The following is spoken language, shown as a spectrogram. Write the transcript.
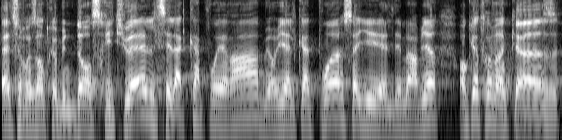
Elle se présente comme une danse rituelle, c'est la capoeira. Muriel, 4 points, ça y est, elle démarre bien. En 95,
